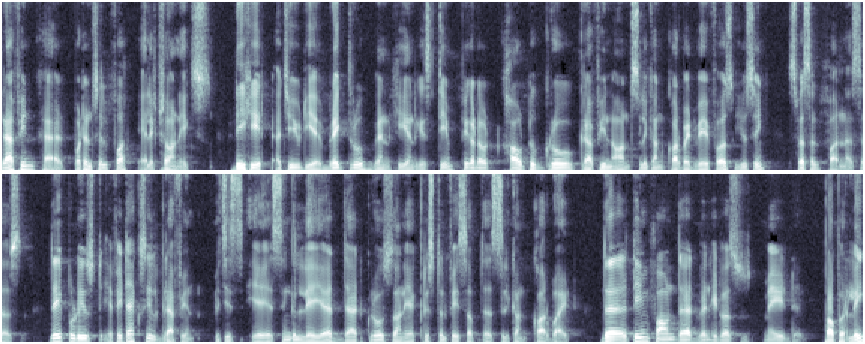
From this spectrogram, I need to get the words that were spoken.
graphene had potential for electronics. De Heer achieved a breakthrough when he and his team figured out how to grow graphene on silicon carbide wafers using special furnaces. They produced epitaxial graphene, which is a single layer that grows on a crystal face of the silicon carbide. The team found that when it was made properly,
